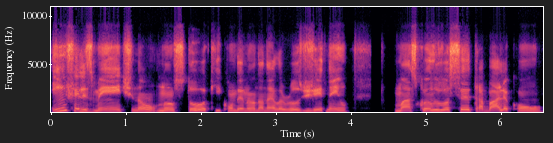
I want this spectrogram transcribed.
infelizmente, não, não estou aqui condenando a Nyla Rose de jeito nenhum, mas quando você trabalha com.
